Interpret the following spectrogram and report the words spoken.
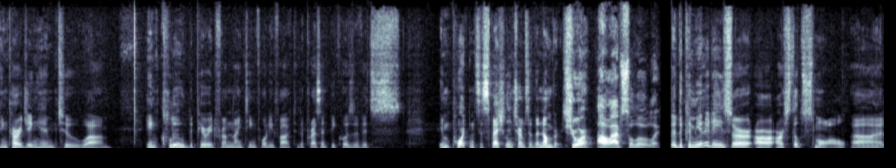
encouraging him to um, include the period from 1945 to the present because of its importance, especially in terms of the numbers. Sure. Oh, absolutely. The, the communities are, are, are still small. Uh,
